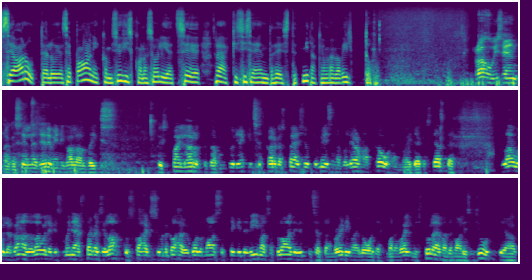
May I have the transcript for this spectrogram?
see arutelu ja see paanika, mis ühiskonnas oli, et see rääkis iseenda eest, et midagi on väga viltu. rahu iseendaga selle termini kallal võiks võiks palju arutada. mul tuli äkitselt kargas pähe sihuke mees nagu Leonard Cohen, ma ei tea, kas teate. laulja, Kanada laulja, kes mõni aeg tagasi lahkus, kaheksakümne kahe või kolm aastat tegi ta viimase plaadi, ütles, et I m ready my lord ehk ma olen valmis tulema. tema oli siis juut ja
